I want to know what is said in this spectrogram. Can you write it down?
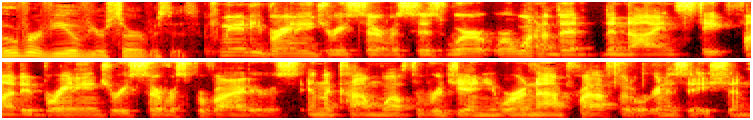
overview of your services? Community Brain Injury Services, we're, we're one of the, the nine state funded brain injury service providers in the Commonwealth of Virginia. We're a nonprofit organization,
